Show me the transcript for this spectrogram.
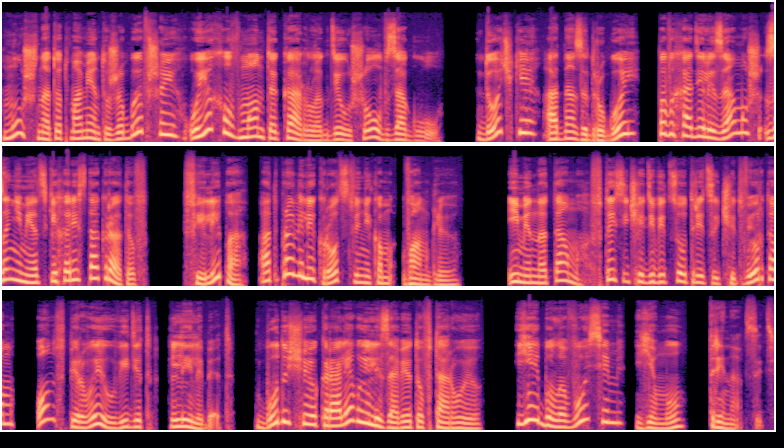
Муж, на тот момент уже бывший, уехал в Монте-Карло, где ушел в загул. Дочки, одна за другой, повыходили замуж за немецких аристократов, Филиппа отправили к родственникам в Англию. Именно там, в 1934 он впервые увидит Лилибет, будущую королеву Елизавету II. Ей было 8, ему 13.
